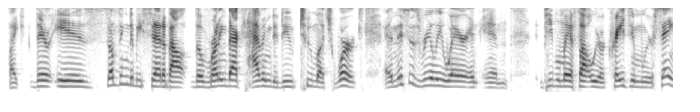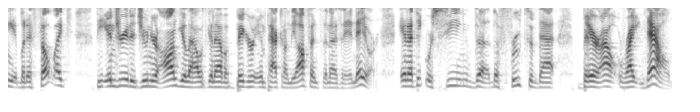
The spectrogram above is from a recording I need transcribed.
like there is something to be said about the running backs having to do too much work. And this is really where and, and people may have thought we were crazy when we were saying it, but it felt like the injury to Junior Angilau was going to have a bigger impact on the offense than Isaiah Neyor. And I think we're seeing the the fruits of that bear out right now.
